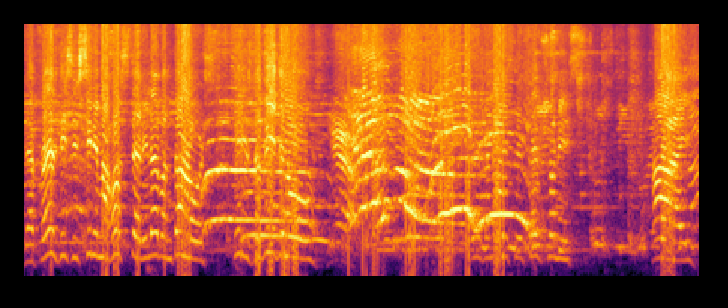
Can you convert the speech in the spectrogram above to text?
Dear friends, this is Cinema Hostel 11 Towers. Here is the video. Yeah. Nice receptionist. Hi.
